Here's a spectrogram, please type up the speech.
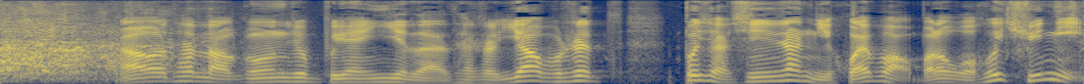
然后她老公就不愿意了，他说要不是不小心让你怀宝宝了，我会娶你。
